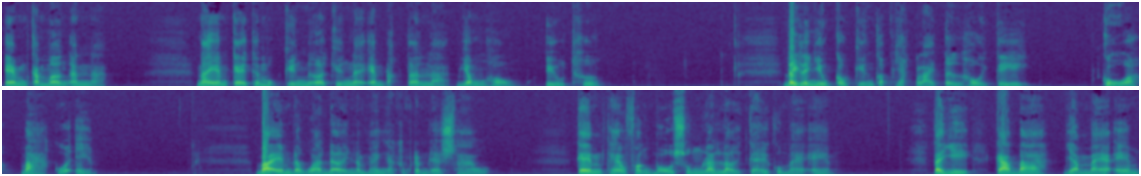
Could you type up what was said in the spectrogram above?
Em cảm ơn anh ạ. À. Nay em kể thêm một chuyện nữa, chuyện này em đặt tên là Vong hồn yêu thương. Đây là nhiều câu chuyện góp nhặt lại từ hồi ký của ba của em. Ba em đã qua đời năm 2006, kèm theo phần bổ sung là lời kể của mẹ em. Tại vì cả ba và mẹ em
